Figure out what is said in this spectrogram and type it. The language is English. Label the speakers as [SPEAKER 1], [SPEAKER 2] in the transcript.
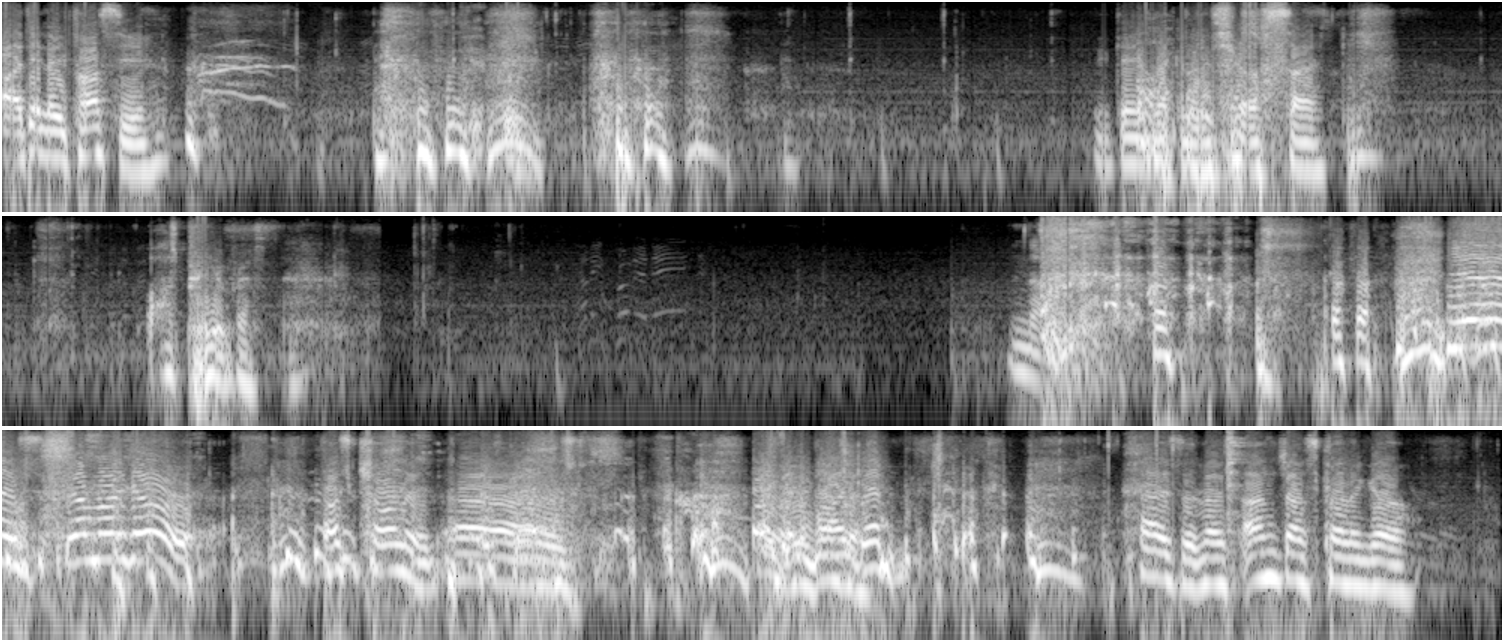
[SPEAKER 1] I didn't know he passed you. the game
[SPEAKER 2] Oh,
[SPEAKER 1] recognised you're offside.
[SPEAKER 2] Oh, I was pretty impressed.
[SPEAKER 1] No. yes! Oh That's my goal! That's Colin. Oh. That's
[SPEAKER 2] Again.
[SPEAKER 1] That is the most unjust Colin goal.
